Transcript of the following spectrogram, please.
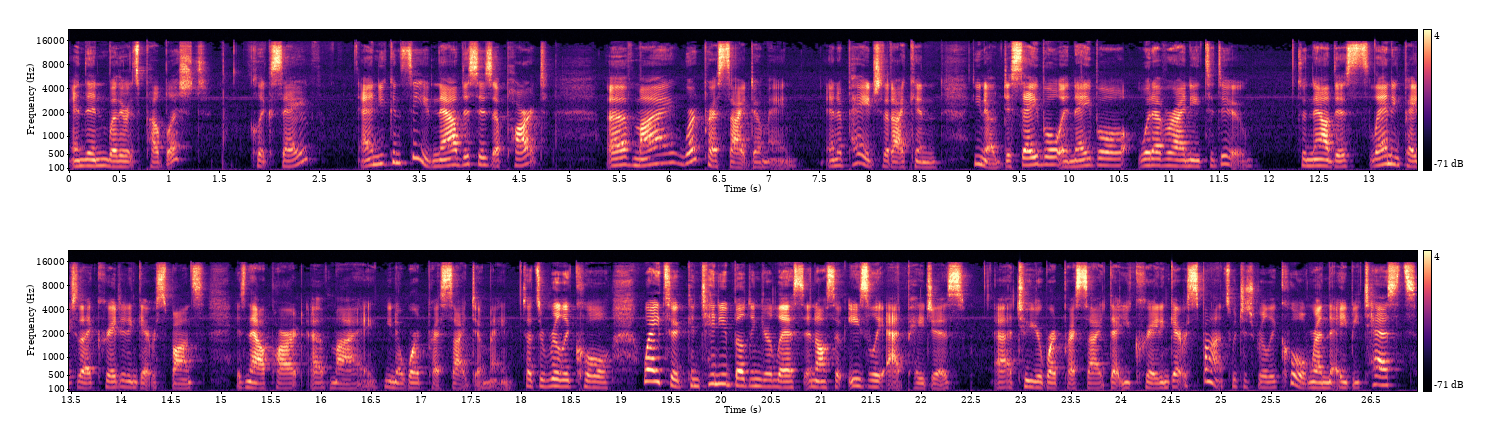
And then whether it's published click save and you can see now this is a part of my wordpress site domain and a page that i can you know disable enable whatever i need to do so now this landing page that I created in GetResponse is now part of my, you know, WordPress site domain. So it's a really cool way to continue building your list and also easily add pages uh, to your WordPress site that you create and GetResponse, which is really cool. Run the A-B tests,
